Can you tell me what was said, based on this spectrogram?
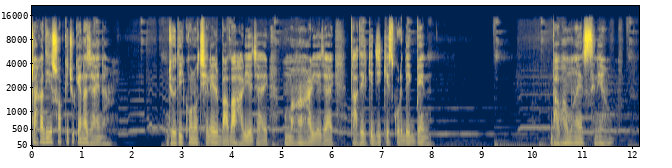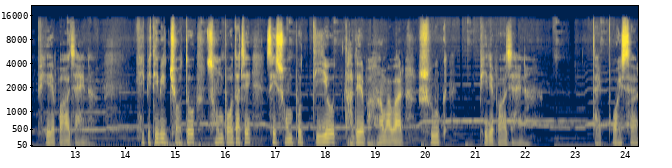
টাকা দিয়ে সব কিছু কেনা যায় না। যদি কোনো ছেলের বাবা হারিয়ে যায়, মা হারিয়ে যায়, তাদেরকে জিজ্ঞেস করে দেখবেন, বাবা মায়ের স্নেহ ফিরে পাওয়া যায় না। এই পৃথিবীর যত সম্পদ আছে, সেই সম্পদ দিয়েও তাদের মা বাবার সুখ ফিরে পাওয়া যায় না। তাই পয়সার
